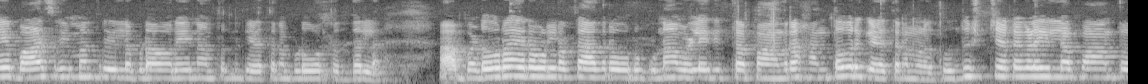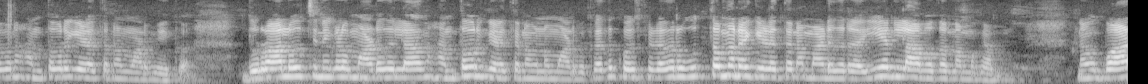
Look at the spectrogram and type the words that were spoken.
ಏ ಭಾಳ ಶ್ರೀಮಂತರು ಇಲ್ಲ ಬಿಡ, ಅವ್ರು ಅಂತಂದು ಗೆಳೆತನ ಬಿಡುವಂಥದ್ದಲ್ಲ. ಆ, ಬಡವರ ಇರೋಲ್ಲಕ್ಕಾದ್ರೆ ಅವರು ಗುಣ ಒಳ್ಳೇದಿತ್ತಪ್ಪ ಅಂದ್ರೆ ಅಂಥವ್ರಿಗೆ ಗೆಳೆತನ ಮಾಡಬೇಕು. ದುಶ್ಚಟಗಳು ಇಲ್ಲಪ್ಪ ಅಂತಂದ್ರೆ ಅಂಥವ್ರಿಗೆ ಗೆಳೆತನ ಮಾಡಬೇಕು. ದುರಾಲೋಚನೆಗಳು ಮಾಡೋದಿಲ್ಲ ಅಂದ್ರೆ ಅಂಥವ್ರಿಗೆ ಗೆಳೆತನವನ್ನು ಮಾಡಬೇಕು. ಅದಕ್ಕೋಸ್ಕರ ಅಂದ್ರೆ ಉತ್ತಮರ ಗೆಳೆತನ ಮಾಡಿದ್ರೆ ಏನು ಲಾಭದ ನಮಗೆ? ನಮ್ಗೆ ಭಾಳ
